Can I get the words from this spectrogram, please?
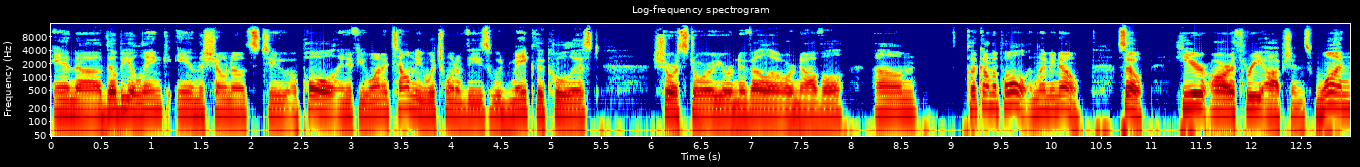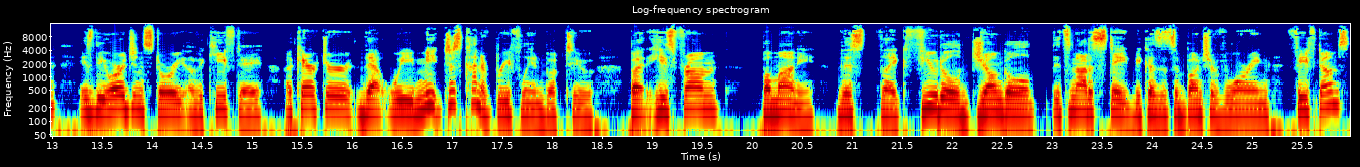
and uh, there'll be a link in the show notes to a poll. And if you want to tell me which one of these would make the coolest short story or novella or novel, um, click on the poll and let me know. So here are three options. One is the origin story of Akifte, a character that we meet just kind of briefly in book two, but he's from Bamani, this like feudal jungle. It's not a state because it's a bunch of warring fiefdoms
